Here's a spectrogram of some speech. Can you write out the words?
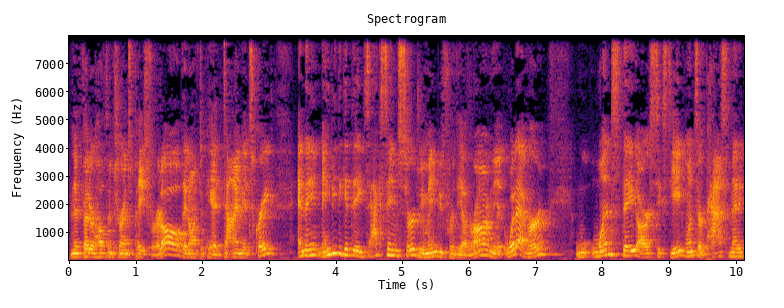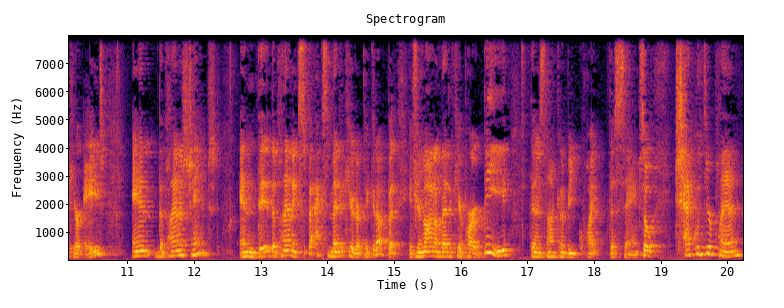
and their federal health insurance pays for it all, they don't have to pay a dime, it's great, and they maybe to get the exact same surgery, maybe for the other arm, whatever, once they are 68, once they're past Medicare age, and the plan has changed. And the, the plan expects Medicare to pick it up, but if you're not on Medicare Part B, then it's not going to be quite the same. So check with your plan,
